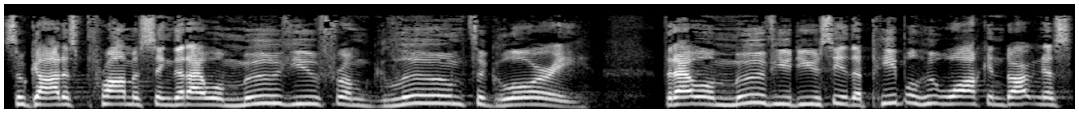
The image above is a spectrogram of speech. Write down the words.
So God is promising that I will move you from gloom to glory, that I will move you. Do you see the people who walk in darkness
